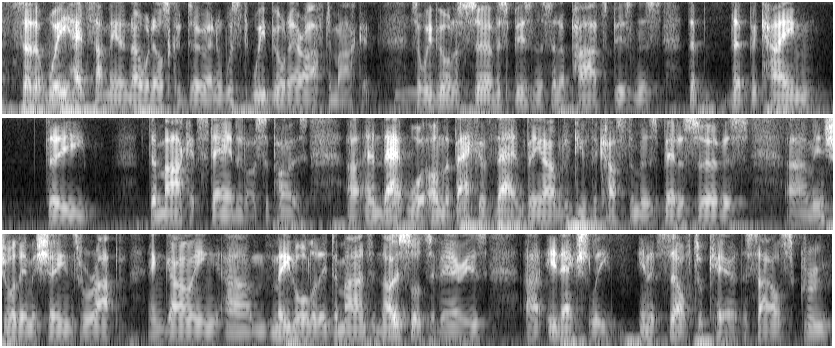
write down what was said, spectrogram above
so that we had something that no one else could do? And it was we built our aftermarket. So we built a service business and a parts business that that became the the market standard, I suppose. Uh, and that on the back of that, and being able to give the customers better service, um, ensure their machines were up and going, um, meet all of their demands in those sorts of areas, uh, it actually in itself took care of the sales grew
